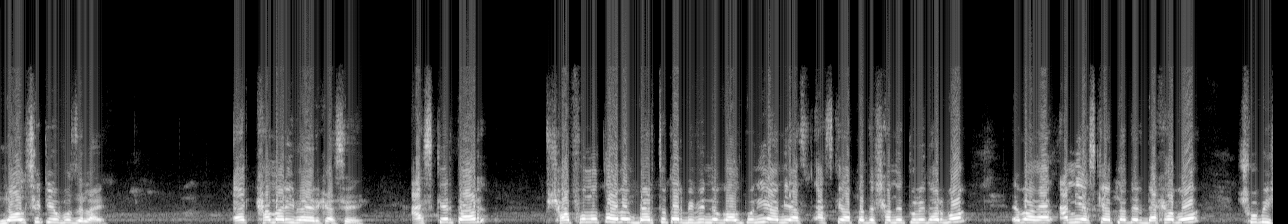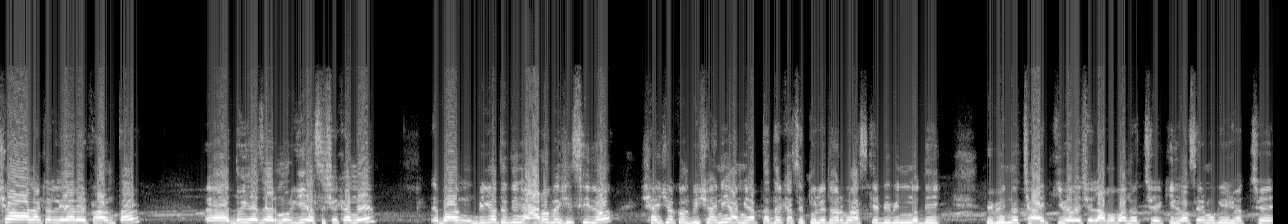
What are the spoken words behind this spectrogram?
নলসিটি উপজেলায়। এক খামারি ভাইয়ের কাছে। আজকের তার সফলতা এবং ব্যর্থতার বিভিন্ন গল্প নিয়ে আমি আজ- আজকে আপনাদের সামনে তুলে ধরবো এবং আমি আজকে আপনাদের দেখাবো সুবিশাল একটা লেয়ারের ফার্ম তার। দুই হাজার মুরগি আছে সেখানে এবং বিগত দিনে আরও বেশি ছিল। সেই সকল বিষয় নিয়ে আমি আপনাদের কাছে তুলে ধরবো আজকের বিভিন্ন দিক, বিভিন্ন সাইড কীভাবে সে লাভবান হচ্ছে, কি লসের মুখী হচ্ছে,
